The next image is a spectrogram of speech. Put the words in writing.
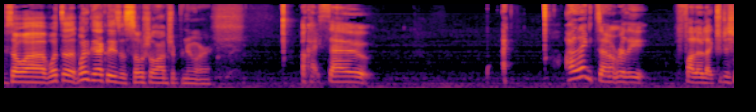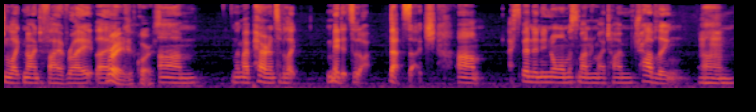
So, uh, what's a what exactly is a social entrepreneur? Okay, so I, I like don't really follow like traditional like nine to five, right? Like, right, of course. Um, like my parents have like made it so that that's such. Um, I spend an enormous amount of my time traveling. Mm-hmm. Um,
